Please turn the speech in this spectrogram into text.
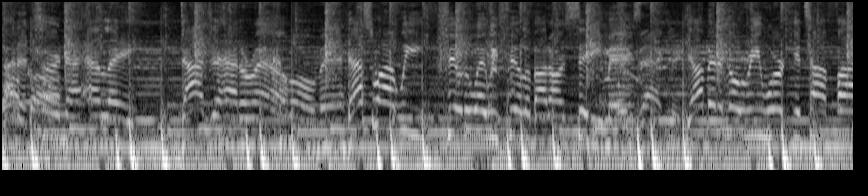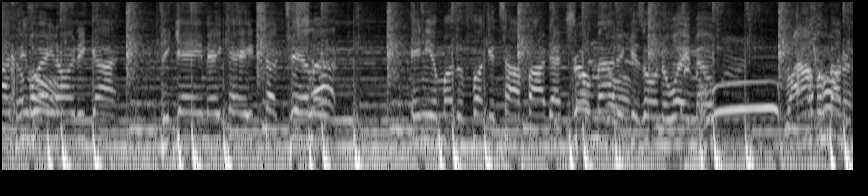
gotta turn that LA Dodger hat around. Come on, man. That's why we feel the way we feel about our city, man. Exactly. Y'all better go rework your top five if you on. ain't already got the game, aka Chuck Taylor, Chuck. in your motherfucking top five. That Drillmatic is on the way, man. Round corner.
